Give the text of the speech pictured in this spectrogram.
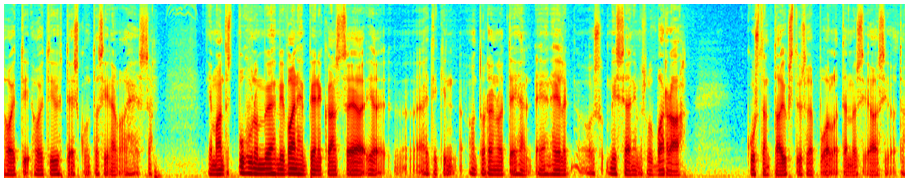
hoiti, hoiti yhteiskunta siinä vaiheessa. Ja mä oon tästä puhunut myöhemmin vanhempieni kanssa ja, ja äitikin on todennut, että eihän, eihän heillä olisi missään nimessä ollut varaa kustantaa yksityisellä puolella tämmöisiä asioita.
